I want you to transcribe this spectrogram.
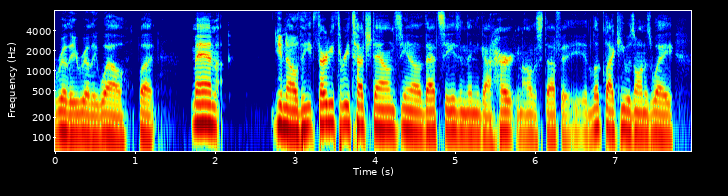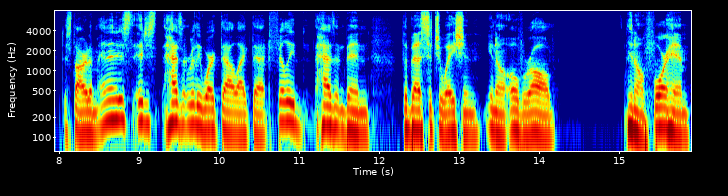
really, really well. But man, you know the 33 touchdowns, you know that season. Then he got hurt and all the stuff. It, it looked like he was on his way to stardom, and it just it just hasn't really worked out like that. Philly hasn't been the best situation, you know, overall, you know, for him.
